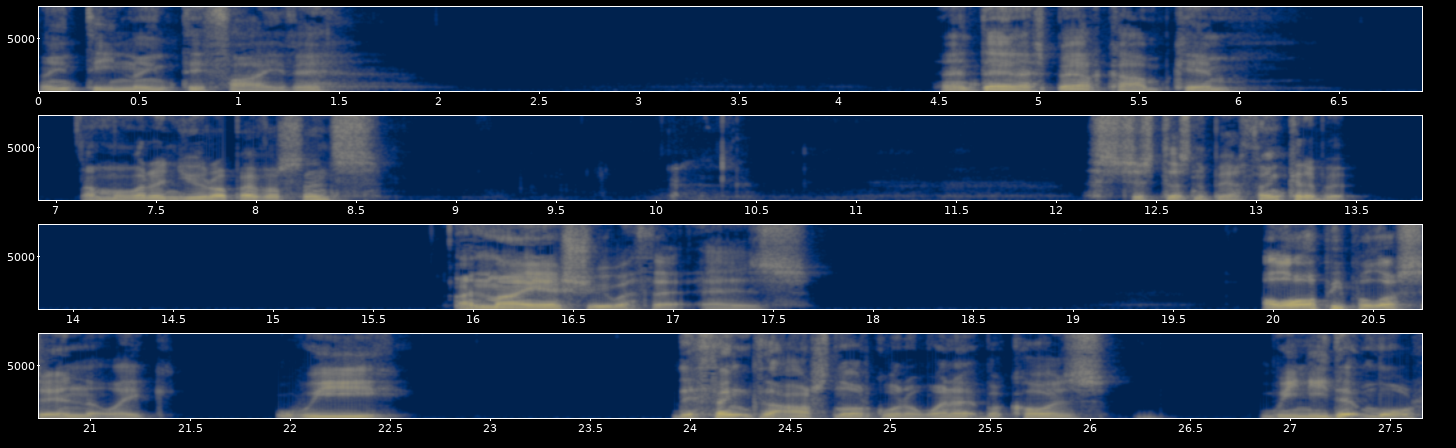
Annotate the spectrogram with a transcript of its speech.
1995, eh? And Dennis Bergkamp came, and we were in Europe ever since. It just doesn't bear thinking about. And my issue with it is a lot of people are saying that like we they think that Arsenal are going to win it because we need it more.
